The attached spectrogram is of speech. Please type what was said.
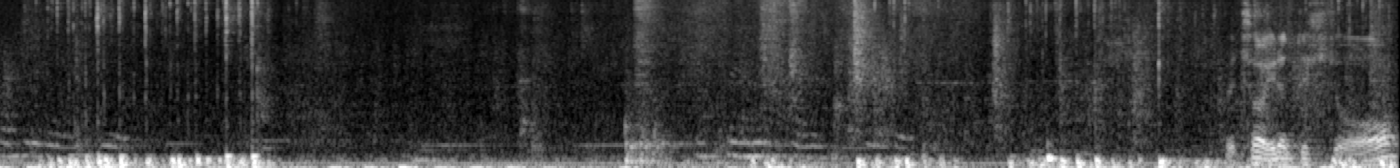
가지고 있고 그렇죠. 이런 뜻이죠.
